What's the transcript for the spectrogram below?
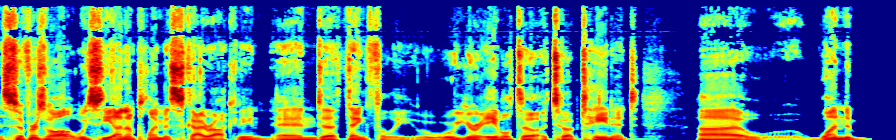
So first of all, we see unemployment skyrocketing, and uh, thankfully, you're able to to obtain it. Uh, one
